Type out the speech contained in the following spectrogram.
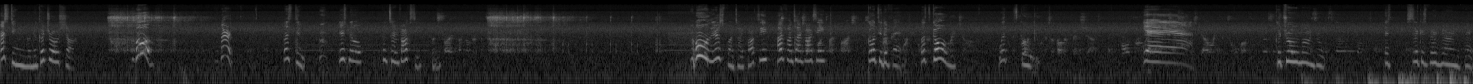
Let's do the control shock. Oh! Let's do. it. There's no Funtime Foxy. Oh, there's Funtime Foxy. Hi, Funtime Foxy. Go to the vent. Let's go. Let's go. Yeah. Control module. It's in the vent.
